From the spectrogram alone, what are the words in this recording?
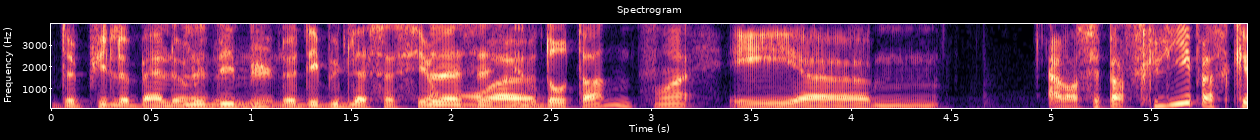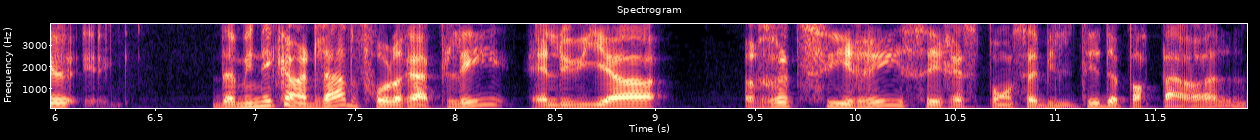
Depuis le, ben, le, Le début. le début de la session, euh, d'automne. Ouais. Et euh, alors, c'est particulier parce que Dominique Andelade, il faut le rappeler, elle lui a retiré ses responsabilités de porte-parole.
